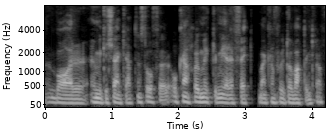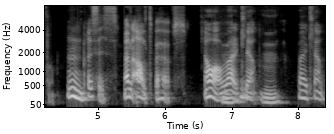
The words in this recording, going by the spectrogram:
var, hur mycket kärnkraften står för och kanske hur mycket mer effekt man kan få ut av vattenkraften. Mm. Precis, men allt behövs. Ja, verkligen. Verkligen.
